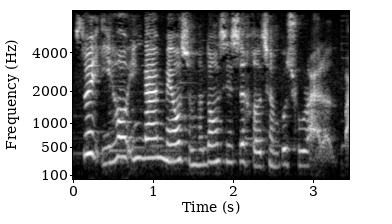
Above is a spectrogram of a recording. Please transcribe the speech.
所以以后应该没有什么东西是合成不出来了吧？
